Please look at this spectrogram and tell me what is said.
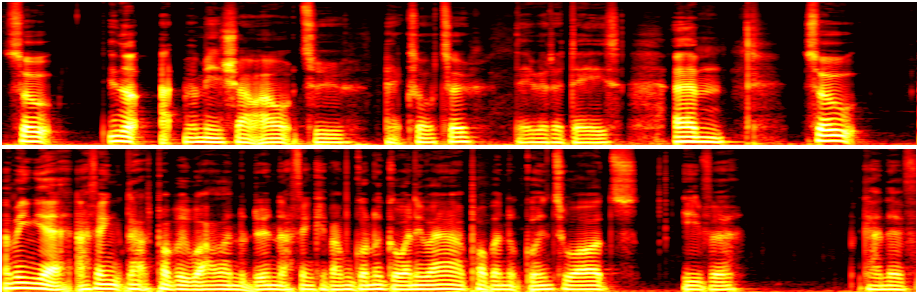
So you know, I mean, shout out to XO2, They were of Days. Um, so I mean, yeah, I think that's probably what I'll end up doing. I think if I'm gonna go anywhere, I'll probably end up going towards either kind of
